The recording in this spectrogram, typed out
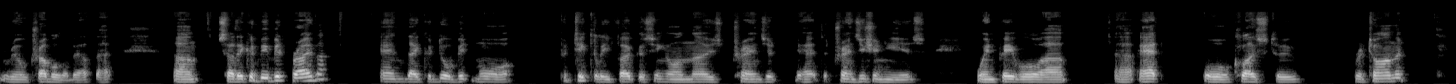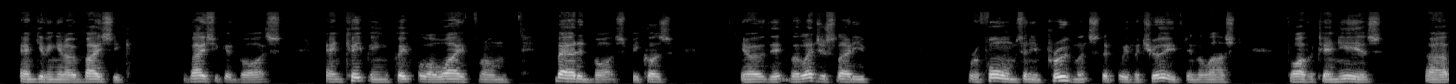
real trouble about that. Um, so they could be a bit braver, and they could do a bit more, particularly focusing on those transit uh, the transition years when people are uh, at or close to retirement, and giving you know basic basic advice and keeping people away from bad advice because you know the, the legislative reforms and improvements that we've achieved in the last five or ten years uh,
